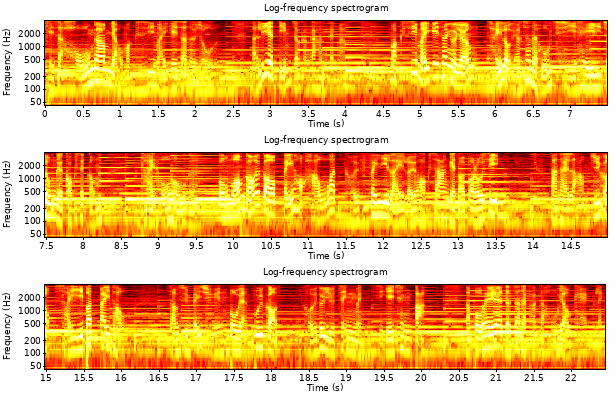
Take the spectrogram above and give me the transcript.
其實好啱由麥斯米基辛去做。嗱，呢一點就更加肯定啦。麥斯米基辛個樣睇落又真係好似戲中嘅角色咁，太討好嘅。無網講一個俾學校屈佢非禮女學生嘅代課老師，但係男主角誓不低頭，就算俾全部人杯葛，佢都要證明自己清白。嗱，部戲呢就真係拍得好有劇力，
